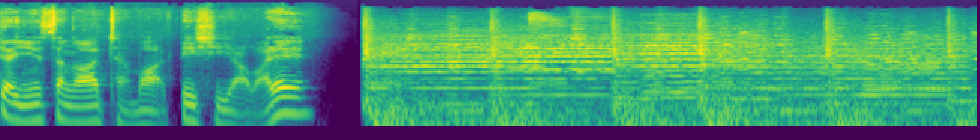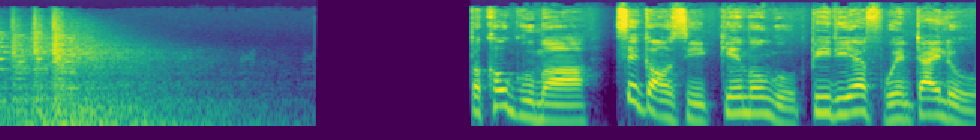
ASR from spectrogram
တပ်ရင်း15ထံမှသိရှိရပါတယ်ပခုတ်ကူမှာစစ်ကောင်စီကင်းဘုံကို PDF ဝင်တိုက်လို့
